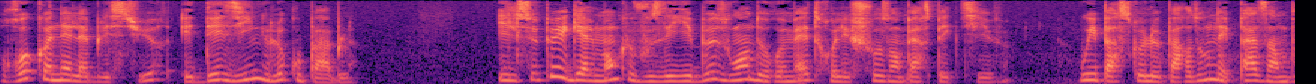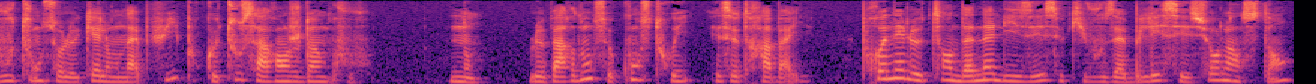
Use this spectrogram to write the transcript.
reconnaît la blessure et désigne le coupable. Il se peut également que vous ayez besoin de remettre les choses en perspective. Oui, parce que le pardon n'est pas un bouton sur lequel on appuie pour que tout s'arrange d'un coup. Non, le pardon se construit et se travaille. Prenez le temps d'analyser ce qui vous a blessé sur l'instant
